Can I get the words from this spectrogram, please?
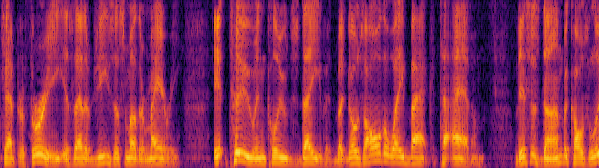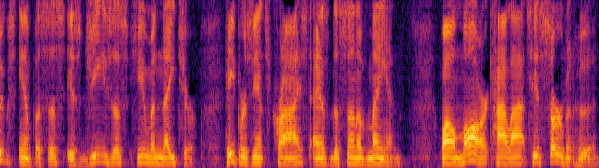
chapter 3 is that of Jesus' mother Mary. It too includes David, but goes all the way back to Adam. This is done because Luke's emphasis is Jesus' human nature. He presents Christ as the Son of Man, while Mark highlights his servanthood.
